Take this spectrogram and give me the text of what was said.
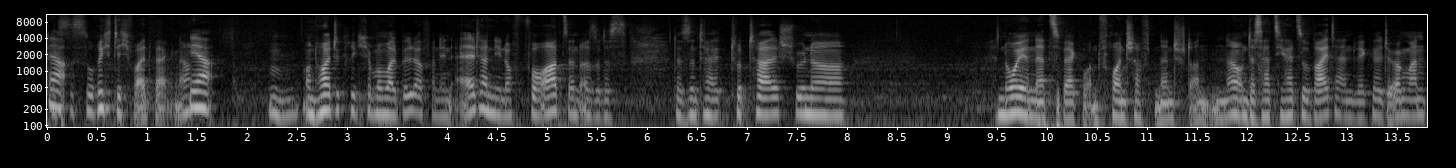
das Ja. ist so richtig weit weg. Ne? Ja. Mhm. Und heute kriege ich immer mal Bilder von den Eltern, die noch vor Ort sind. Also das, das sind halt total schöne neue Netzwerke und Freundschaften entstanden. Ne? Und das hat sich halt so weiterentwickelt. Irgendwann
